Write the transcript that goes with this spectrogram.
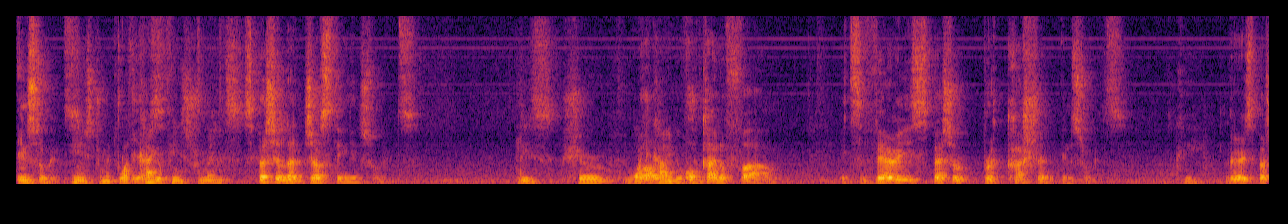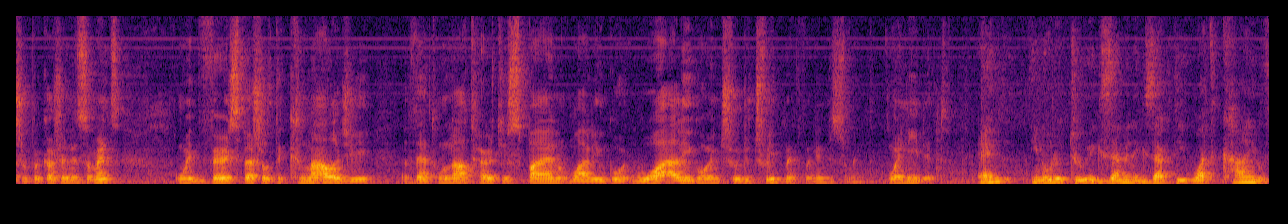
Instruments. instruments, what Yes. kind of instruments? Special adjusting instruments. Please share what Well, kind of all them. kind of um, it's very special percussion instruments Okay. Very special percussion instruments with very special technology that will not hurt your spine while you go while you're going through the treatment with an instrument when needed. And in order to examine exactly what kind of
